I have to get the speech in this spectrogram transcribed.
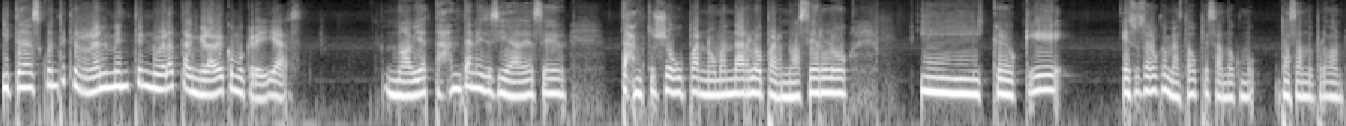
y te das cuenta que realmente no era tan grave como creías. No había tanta necesidad de hacer tanto show para no mandarlo, para no hacerlo. Y creo que eso es algo que me ha estado pesando, como, pasando, perdón.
